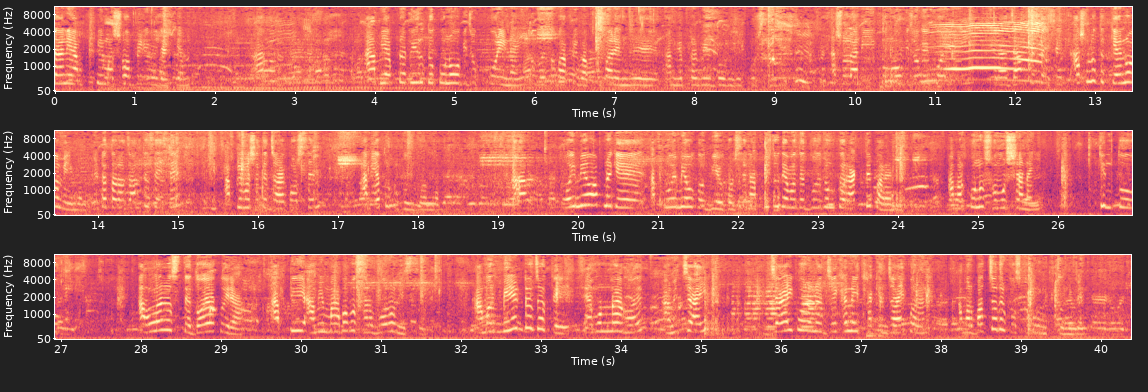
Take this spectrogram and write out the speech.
জানি আপনি আমার সব ভিডিও দেখেন। আমি আপনার বিরুদ্ধে কোনো অভিযোগ করি নাই। হয়তো আপনি ভাবতে পারেন যে আমি আপনার বিরুদ্ধে অভিযোগ করছি। আসলে আমি কোনো অভিযোগই করি জানতে চাইছে। আসলে তো কেন আমি এমন? এটা তারা জানতে চাইছে। আপনি আমার সাথে যা করছেন, আমি এতটুকুই বললাম। আর ওই মেয়েও আপনাকে, আপনি ওই মেয়েও বিয়ে করছেন। আপনি যদি আমাদের দুজনকে রাখতে পারেন, আমার কোনো সমস্যা নাই। কিন্তু আল্লাহর হস্তে দয়া কইরা আপনি, আমি মা বাবা ছাড়া বড় নিচ্ছি আমার মেয়েটা যাতে এমন না হয়, আমি চাই, যাই করেন আর যেখানেই থাকেন, যাই করেন, আমার বাচ্চাদের খোঁজ খবর একটু নেবেন।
